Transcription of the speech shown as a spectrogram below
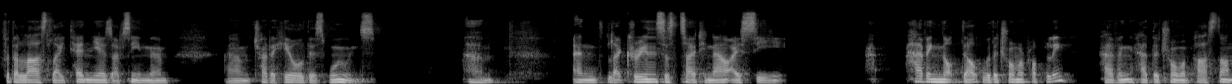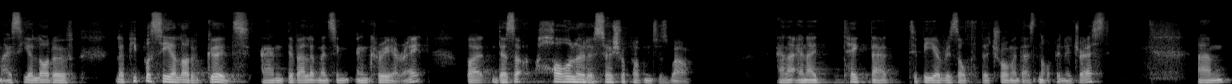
For the last like 10 years, I've seen them um, try to heal these wounds. Um, and like Korean society now, I see having not dealt with the trauma properly, having had the trauma passed on, I see a lot of like people see a lot of goods and developments in, in Korea, right? But there's a whole lot of social problems as well. And I, and I take that to be a result of the trauma that's not been addressed. Um,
